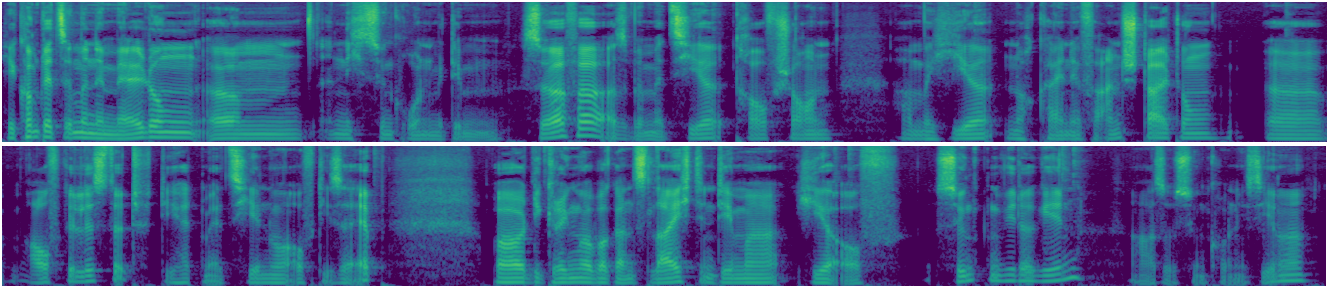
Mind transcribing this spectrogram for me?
Hier kommt jetzt immer eine Meldung, ähm, nicht synchron mit dem Surfer. Also wenn wir jetzt hier drauf schauen, haben wir hier noch keine Veranstaltung äh, aufgelistet. Die hätten wir jetzt hier nur auf dieser App. Äh, die kriegen wir aber ganz leicht, indem wir hier auf Synken wieder gehen. Also synchronisieren wir.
